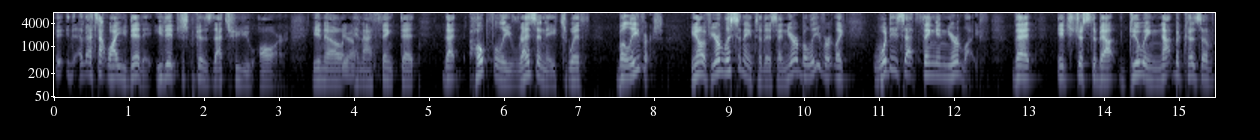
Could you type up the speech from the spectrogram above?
it, that's not why you did it. You did it just because that's who you are, you know? Yeah. And I think that that hopefully resonates with believers. You know, if you're listening to this and you're a believer, like, what is that thing in your life that it's just about doing, not because of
